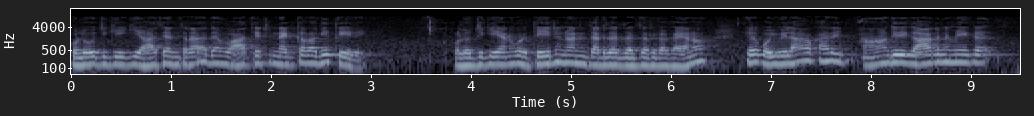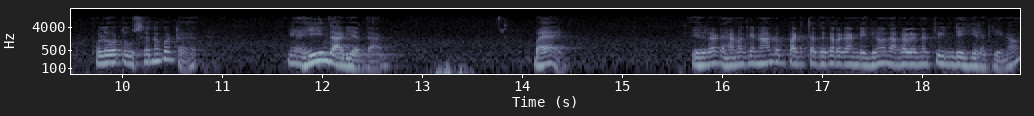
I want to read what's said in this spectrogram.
පොළොදිගේ ගිය ආසෙන්තරා දැන් වාතයට නැග්ගා වගේ තේරෙයි. පොළොදිගේ යනකොට තේරෙනවනේ දර දර දර ගා යනවා. ඒක කොයි වෙලාවක හරි ආගිරි ගාගෙන මේක පොළොවට උස්සනකොට මේ හීන් දාඩියක් දාන. බයයි. ඒ වෙලාවට හැම කෙනාටම පරිතද කරගන්න කියනවා දඟල නැතු ඉන්නේ කියලා කියනවා.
